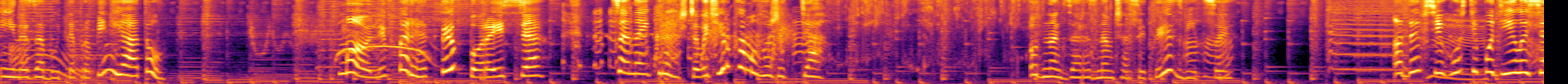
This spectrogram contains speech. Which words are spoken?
І не забудьте про пін'яту. Моллі, вперед, ти впорайся. Це найкраща вечірка мого життя. Однак зараз нам час іти звідси. А де всі гості поділися?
